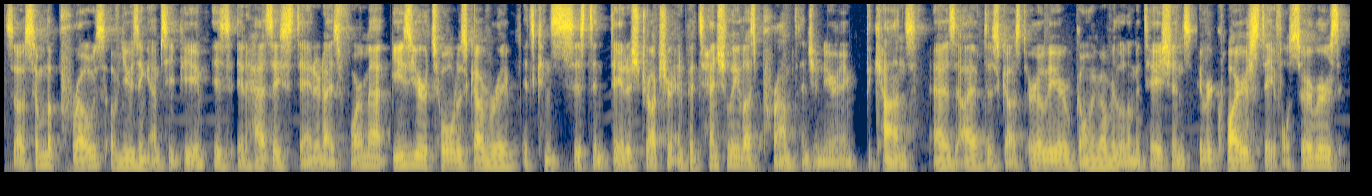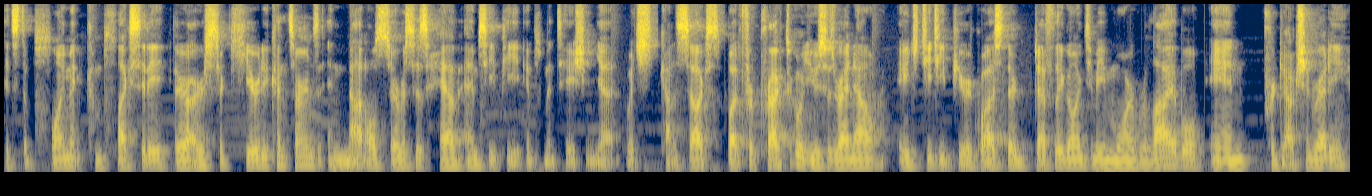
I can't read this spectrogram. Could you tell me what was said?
So some of the pros of using MCP is it has a standardized format, easier tool discovery, it's consistent data structure, and potentially less prompt engineering. The cons, as I've discussed earlier, going over the limitations, it requires stateful servers, its deployment complexity, there are security concerns, and not all services have MCP implementation yet, which kind of sucks. But for practical uses right now, HTTP requests, they're definitely going to be more reliable and production ready,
